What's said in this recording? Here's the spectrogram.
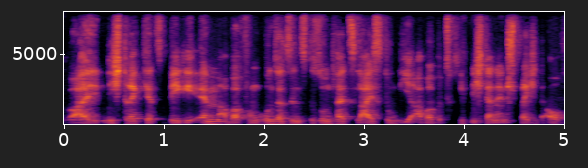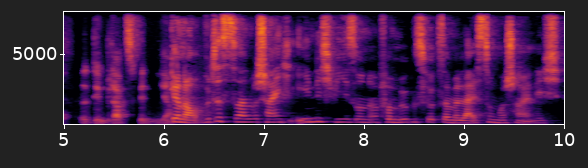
Weil nicht direkt jetzt BGM, aber vom Grundsatz sind es Gesundheitsleistungen, die aber betrieblich dann entsprechend auch äh, den Platz finden. Ja. Genau, wird es dann wahrscheinlich ähnlich wie so eine vermögenswirksame Leistung wahrscheinlich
